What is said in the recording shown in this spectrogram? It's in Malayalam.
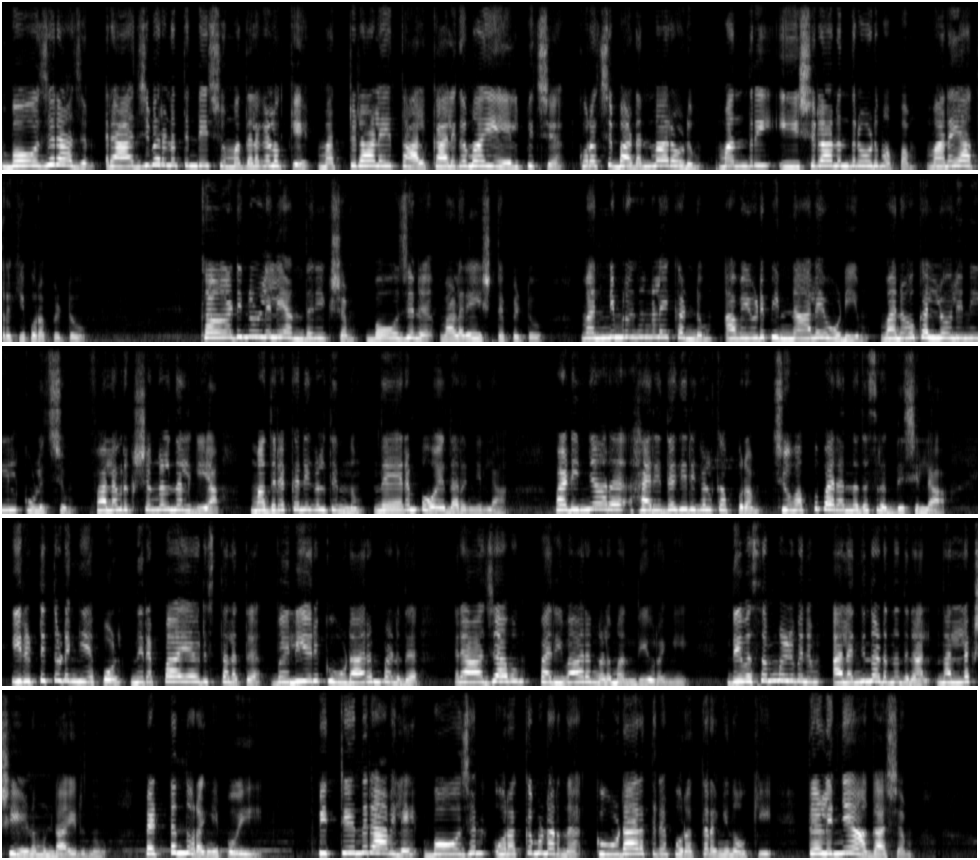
ഭോജരാജൻ രാജ്യഭരണത്തിന്റെ ചുമതലകളൊക്കെ മറ്റൊരാളെ താൽക്കാലികമായി ഏൽപ്പിച്ച് കുറച്ച് ഭടന്മാരോടും മന്ത്രി ഈശ്വരാനന്ദനോടുമൊപ്പം വനയാത്രയ്ക്ക് പുറപ്പെട്ടു. കാടിനുള്ളിലെ അന്തരീക്ഷം ഭോജന് വളരെ ഇഷ്ടപ്പെട്ടു. വന്യമൃഗങ്ങളെ കണ്ടും അവയുടെ പിന്നാലെ ഓടിയും വനോകല്ലോലിനിയിൽ കുളിച്ചും ഫലവൃക്ഷങ്ങൾ നൽകിയ മധുരക്കനികൾ തിന്നും നേരം പോയതറിഞ്ഞില്ല. പടിഞ്ഞാറ് ഹരിതഗിരികൾക്കപ്പുറം ചുവപ്പ് പരന്നത് ശ്രദ്ധിച്ചില്ല. ഇരുട്ടിത്തുടങ്ങിയപ്പോൾ നിരപ്പായ ഒരു സ്ഥലത്ത് വലിയൊരു കൂടാരം പണിത് രാജാവും പരിവാരങ്ങളും അന്തിയുറങ്ങി. ദിവസം മുഴുവനും അലഞ്ഞു നടന്നതിനാൽ നല്ല ക്ഷീണമുണ്ടായിരുന്നു. പെട്ടെന്നുറങ്ങിപ്പോയി. പിറ്റേന്ന് രാവിലെ ഭോജൻ ഉറക്കമുണർന്ന് കൂടാരത്തിന് പുറത്തിറങ്ങി നോക്കി. തെളിഞ്ഞ ആകാശം.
